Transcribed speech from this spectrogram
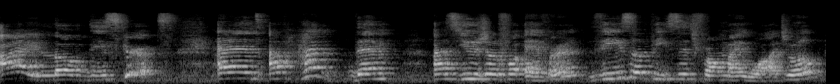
I love these skirts. And I've had them as usual forever. These are pieces from my wardrobe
